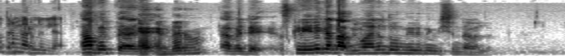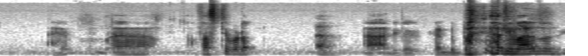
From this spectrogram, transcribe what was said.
ഉത്തരം പറഞ്ഞില്ല. ആ പെപ്പ. എന്തായിരുന്നു? മറ്റേ സ്ക്രീനിൽ കണ്ട അഭിമാനം തോന്നിയൊരു നിമിഷം ഉണ്ടാവല്ലോ. ഫസ്റ്റ് പടം. അതിൽ കണ്ടപ്പോ അഭിമാനം തോന്നി.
